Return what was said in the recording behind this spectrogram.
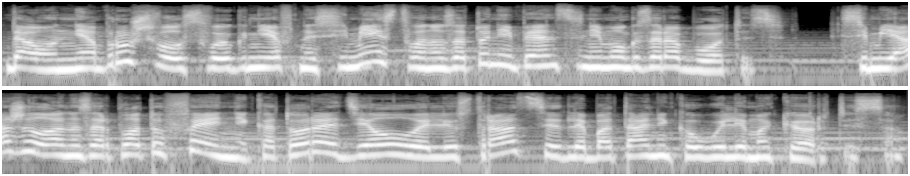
Да, он не обрушивал свой гнев на семейство, но зато ни пенса не мог заработать. Семья жила на зарплату Фенни, которая делала иллюстрации для ботаника Уильяма Кертиса.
